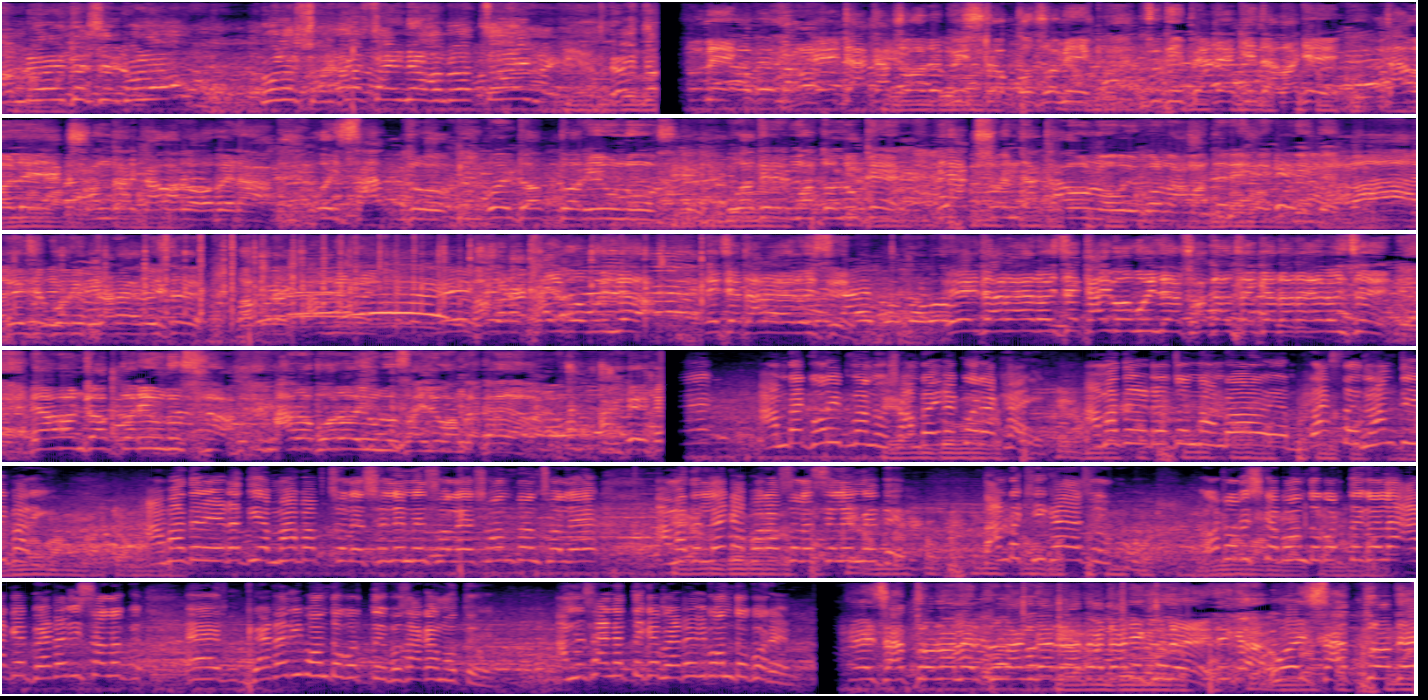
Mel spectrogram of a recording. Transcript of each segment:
আমরা এই দেশের কোনো কোনো সরকার চাই না আমরা চাই এই দেশ- শ্রমিক, এই ঢাকা শহরে বিশ লক্ষ শ্রমিক। যদি পেটে লাগে তাহলে এক সন্ধ্যার হবে না। ওই ছাত্র ওই ডক্টর ইউনুস ওদের মতো লোকের এক সন্ধ্যা খাওয়ানো হইব না আমাদের এই যে গরিব দাঁড়ায় আমরা গরিব মানুষ আমরা এটা করে খাই। আমাদের এটার জন্য আমরা রাস্তায় ঘামতেই পারি। আমাদের এটা দিয়ে মা বাপ চলে ছেলে মেয়ে চলে সন্তান চলে আমাদের লেখাপড়া চলে ছেলে মেয়েদের আমরা কি খাই আসব অটো রিক্সা বন্ধ করতে গেলে আগে ব্যাটারি চালক ব্যাটারি বন্ধ করতে হবে জায়গা মতো। আপনি চাইনার থেকে ব্যাটারি বন্ধ করেন। এই ছাত্র নামের কুলাঙ্গার ব্যাটারি খুলে। ওই ছাত্রদের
